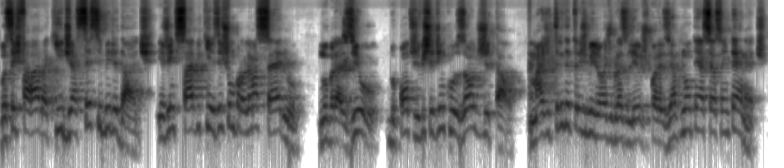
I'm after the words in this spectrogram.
Vocês falaram aqui de acessibilidade. E a gente sabe que existe um problema sério no Brasil do ponto de vista de inclusão digital. Mais de 33 bilhões de brasileiros, por exemplo, não têm acesso à internet.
